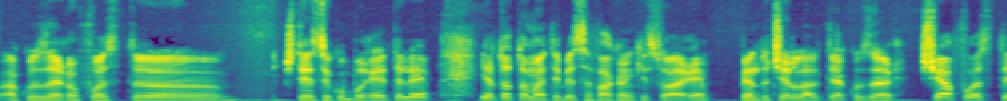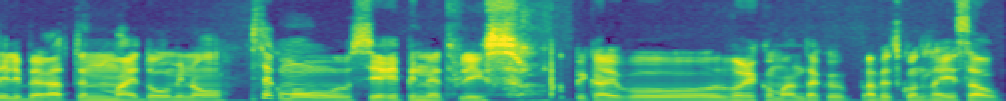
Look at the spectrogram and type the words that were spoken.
acuzări au fost uh, șterse cu buretele, el tot mai trebuie să facă închisoare pentru celelalte acuzări și a fost eliberat în mai 2009. Este acum o serie pe Netflix pe care vă, vă recomand dacă aveți cont la ei sau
